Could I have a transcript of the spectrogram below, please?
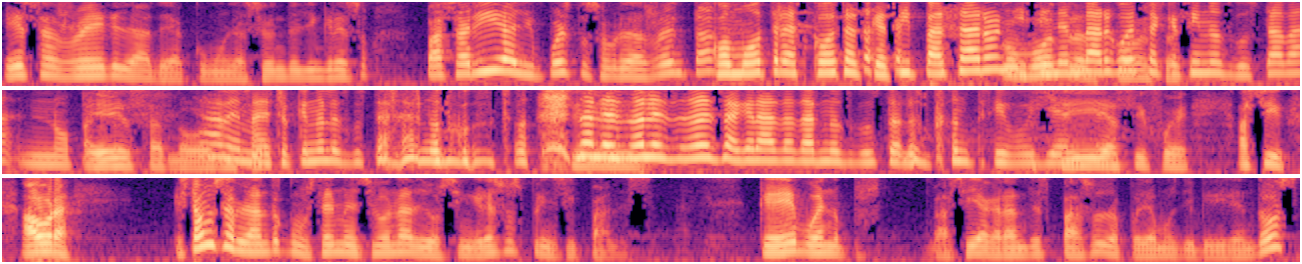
esa regla de acumulación del ingreso pasaría el impuesto sobre la renta. Como otras cosas que sí pasaron y sin embargo esa que sí nos gustaba no pasó. Esa no. Sabe, maestro, que no les gusta darnos gusto. No, les, no, les, no les agrada darnos gusto a los contribuyentes. Sí, así fue. Así. Ahora, estamos hablando, como usted menciona, de los ingresos principales. Que, bueno, pues así a grandes pasos lo podíamos dividir en dos,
